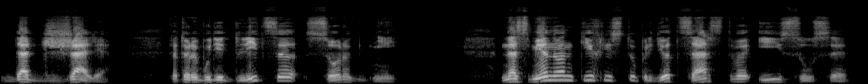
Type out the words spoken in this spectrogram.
Даджаля, который будет длиться сорок дней. На смену Антихристу придет царство Иисуса,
